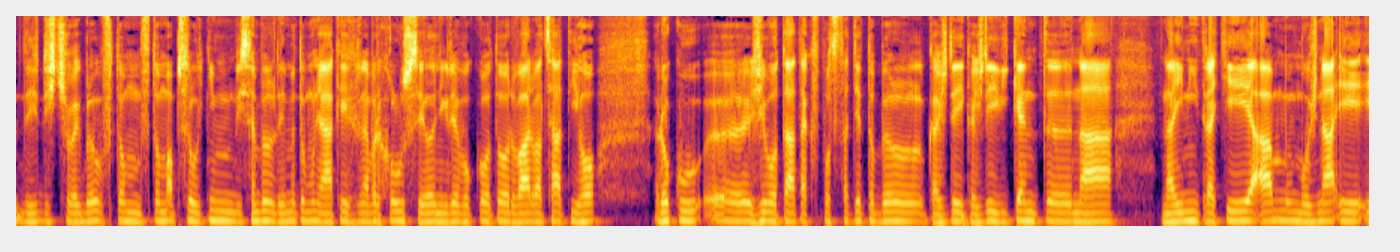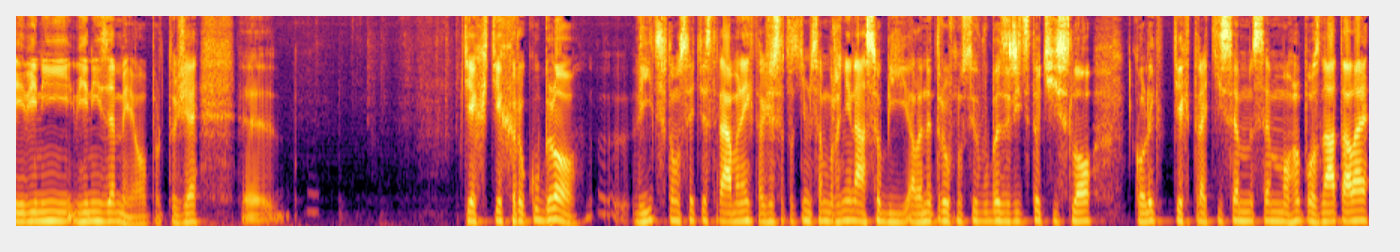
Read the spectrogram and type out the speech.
když, když člověk byl v tom, v tom absolutním, když jsem byl, dejme tomu, nějakých na vrcholu sil, někde okolo toho 22. roku e, života, tak v podstatě to byl každý, každý víkend eh, na, na jiný trati a možná i, i v, jiný, v jiný zemi, jo, protože e, těch, těch roků bylo víc v tom světě strávených, takže se to s tím samozřejmě násobí, ale netroufnu si vůbec říct to číslo, kolik těch tratí jsem, jsem mohl poznat, ale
